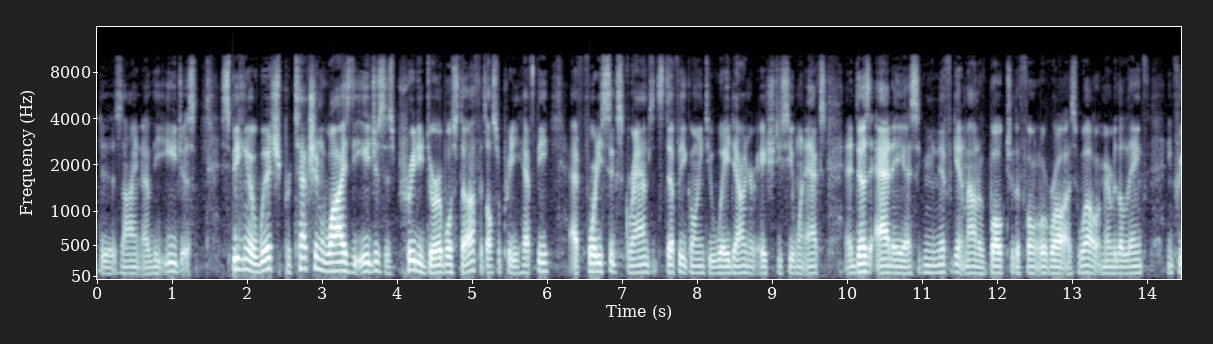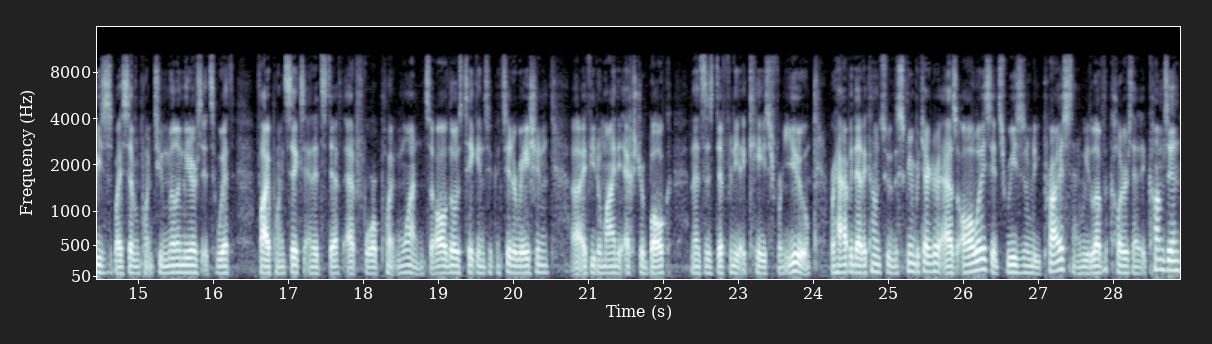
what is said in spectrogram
the design of the Aegis? Speaking of which, protection-wise, the Aegis is pretty durable stuff. It's also pretty hefty. At 46 grams, it's definitely going to weigh down your HTC One X, and it does add a, a significant amount of bulk to the phone overall as well. Remember, the length increases by 7.2 millimeters, its width 5.6, and its depth at 4.1. So all those take into consideration. Uh, if you don't mind the extra bulk, then this is definitely a case for you. We're happy that it comes with the screen protector. As always, it's reasonably priced, and we love the colors that it comes in.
